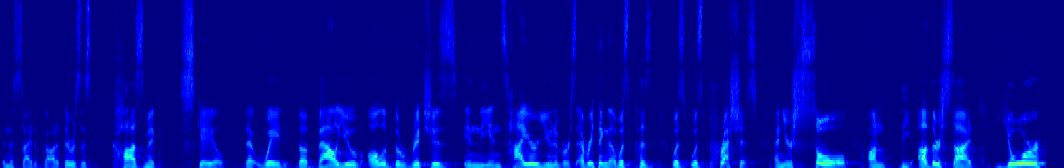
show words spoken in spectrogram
in the sight of God. If there was this cosmic scale that weighed the value of all of the riches in the entire universe, everything that was, was, was precious, and your soul on the other side, your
